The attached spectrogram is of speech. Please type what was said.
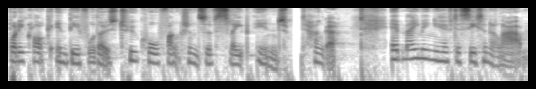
body clock and therefore those two core functions of sleep and hunger. It may mean you have to set an alarm,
